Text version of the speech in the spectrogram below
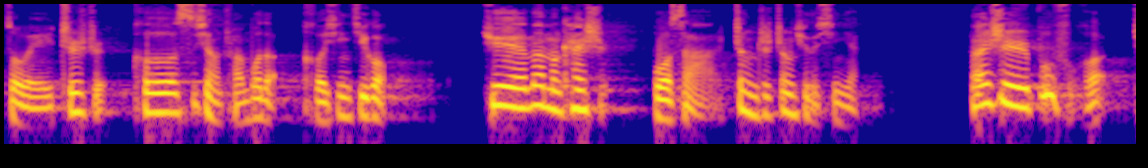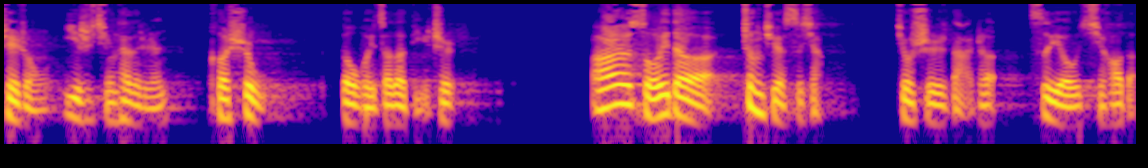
作为知识和思想传播的核心机构，却慢慢开始播撒政治正确的信念。凡是不符合这种意识形态的人和事物，都会遭到抵制。而所谓的正确思想。就是打着自由旗号的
